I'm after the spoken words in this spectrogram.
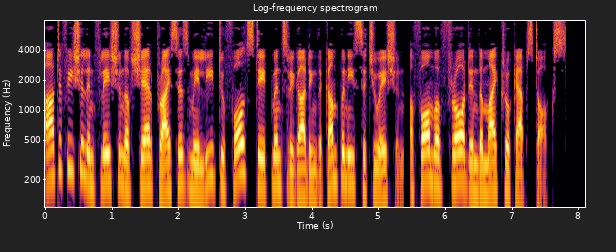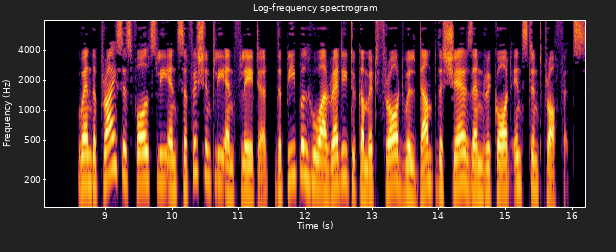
Artificial inflation of share prices may lead to false statements regarding the company's situation, a form of fraud in the microcap stocks. When the price is falsely and sufficiently inflated, the people who are ready to commit fraud will dump the shares and record instant profits.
